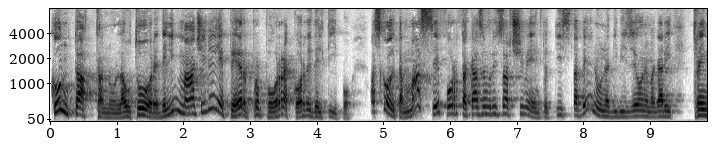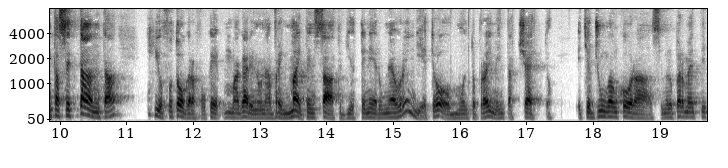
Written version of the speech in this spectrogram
contattano l'autore dell'immagine per proporre accordi del tipo ascolta, ma se porta a casa un risarcimento, ti sta bene una divisione magari 30-70? Io fotografo che magari non avrei mai pensato di ottenere un euro indietro, molto probabilmente accetto. E ti aggiungo ancora, se me lo permetti,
